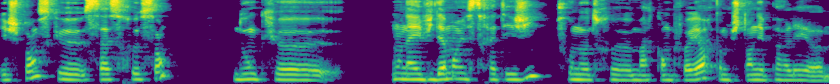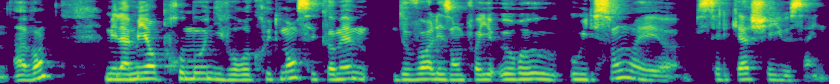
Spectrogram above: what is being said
Et je pense que ça se ressent. Donc, on a évidemment une stratégie pour notre marque employeur, comme je t'en ai parlé euh, avant. Mais la meilleure promo au niveau recrutement, c'est quand même de voir les employés heureux où ils sont, et euh, c'est le cas chez YouSign.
